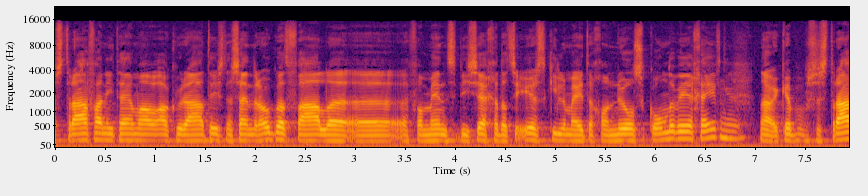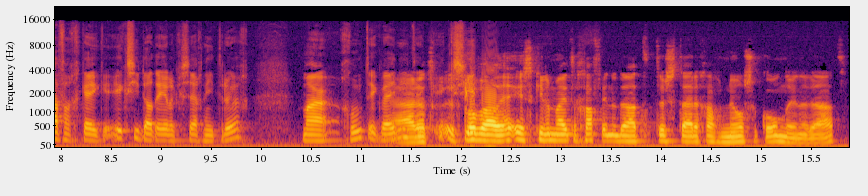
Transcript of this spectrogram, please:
Strava niet helemaal accuraat is. Dan zijn er ook wat verhalen uh, van mensen die zeggen dat ze eerste kilometer gewoon 0 seconden weergeeft. Ja. Nou, ik heb op zijn Strava gekeken. Ik zie dat eerlijk gezegd niet terug. Maar goed, ik weet ja, niet. Dat, ik, ik klopt wel. De eerste kilometer gaf inderdaad, de tussentijden gaf 0 seconden inderdaad.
